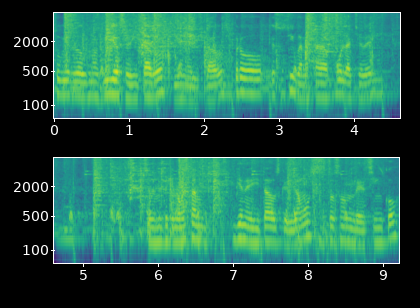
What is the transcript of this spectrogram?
subir unos vídeos editados, bien editados, pero eso sí, van a estar a Full HD. Solamente que no están bien editados, que digamos, estos son de 5.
